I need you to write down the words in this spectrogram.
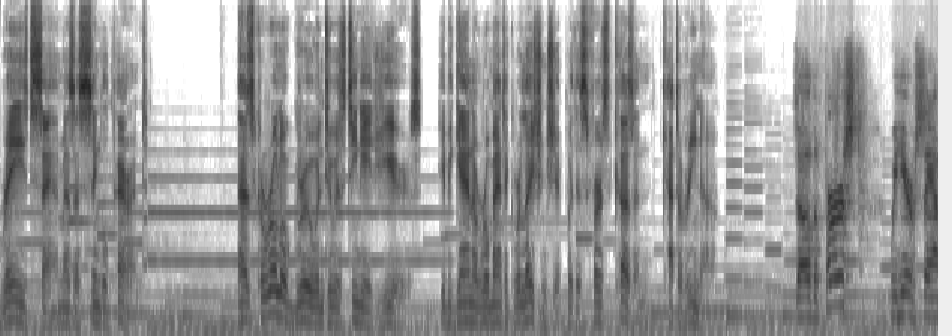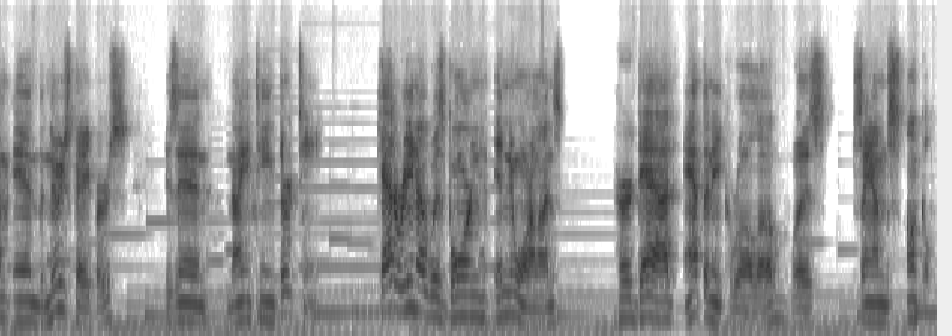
raised Sam as a single parent. As Carollo grew into his teenage years, he began a romantic relationship with his first cousin, Caterina. So the first we hear of Sam in the newspapers is in 1913. Caterina was born in New Orleans. Her dad, Anthony Carollo, was Sam's uncle.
